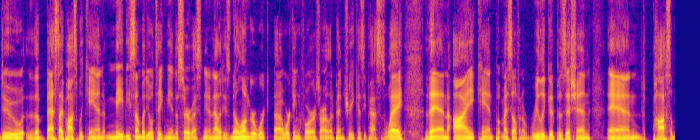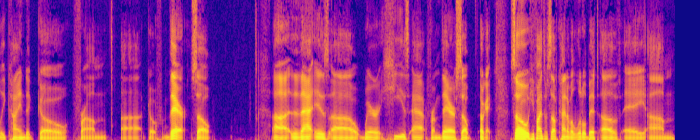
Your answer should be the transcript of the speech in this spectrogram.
do the best I possibly can. Maybe somebody will take me into service. You know, now that he's no longer work uh, working for Sir Arlen Pennytree because he passes away, then I can put myself in a really good position and possibly kind of go from uh, go from there. So uh, that is uh, where he's at from there. So okay, so he finds himself kind of a little bit of a um,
